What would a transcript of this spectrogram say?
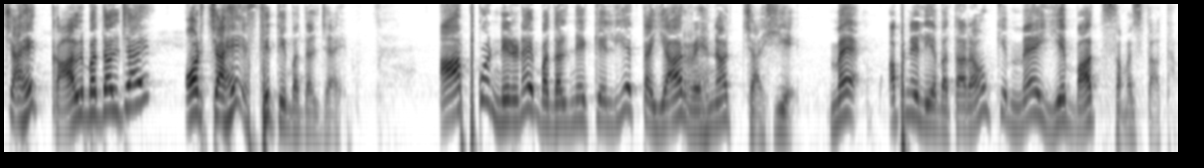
चाहे काल बदल जाए और चाहे स्थिति बदल जाए, आपको निर्णय बदलने के लिए तैयार रहना चाहिए। मैं अपने लिए बता रहा हूँ कि मैं ये बात समझता था।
